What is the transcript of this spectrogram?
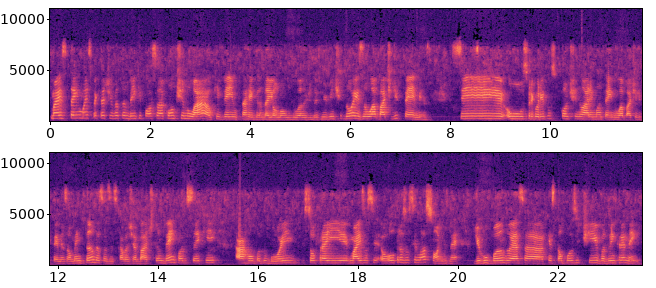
mas tem uma expectativa também que possa continuar o que veio carregando aí ao longo do ano de 2022, o abate de fêmeas. Se os frigoríficos continuarem mantendo o abate de fêmeas, aumentando essas escalas de abate também, pode ser que a arroba do boi sofra aí mais outras oscilações, né? derrubando essa questão positiva do incremento.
